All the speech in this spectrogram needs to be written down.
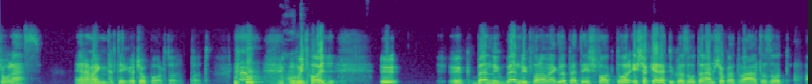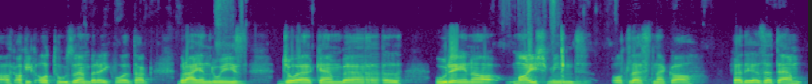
lesz, erre megnyerték a csoportot. Úgyhogy ő, ők bennük, bennük van a meglepetés faktor, és a keretük azóta nem sokat változott, akik ott húzó embereik voltak, Brian Ruiz, Joel Campbell, Uréna, ma is mind ott lesznek a fedélzetem.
